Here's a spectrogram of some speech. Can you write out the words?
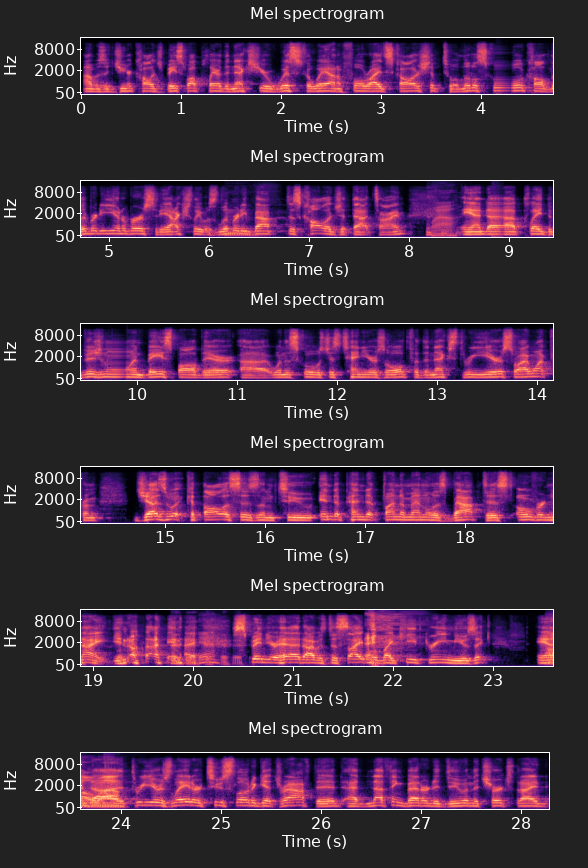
I was a junior college baseball player. The next year, whisked away on a full ride scholarship to a little school called Liberty University. Actually, it was Liberty mm. Baptist College at that time. Wow! And uh, played Division One baseball there uh, when the school was just ten years old for the next three years. So I went from Jesuit Catholicism to Independent Fundamentalist Baptist overnight. You know, I mean, yeah. I spin your head. I was discipled by Keith Green music And Oh, wow. uh, three years later, too slow to get drafted, had nothing better to do. And the church that I'd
